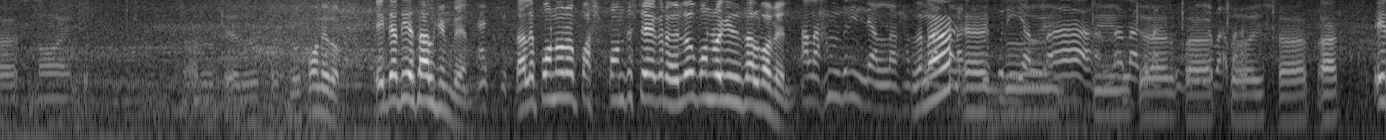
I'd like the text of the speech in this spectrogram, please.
আট নয় দশ, বারো তেরো চোদ্দ পনেরো। এইটা দিয়ে চাল কিনবেন। আচ্ছা। তাহলে পনেরো পঞ্চাশ টাকা করে হলেও পনেরো কেজি চাল পাবেন। আলহামদুলিল্লাহ না? এক দুই তিন চার পাঁচ ছয় সাত আট। এই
